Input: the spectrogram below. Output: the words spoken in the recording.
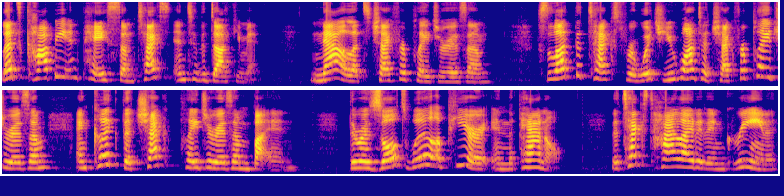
Let's copy and paste some text into the document. Now let's check for plagiarism. Select the text for which you want to check for plagiarism and click the Check Plagiarism button. The results will appear in the panel. The text highlighted in green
